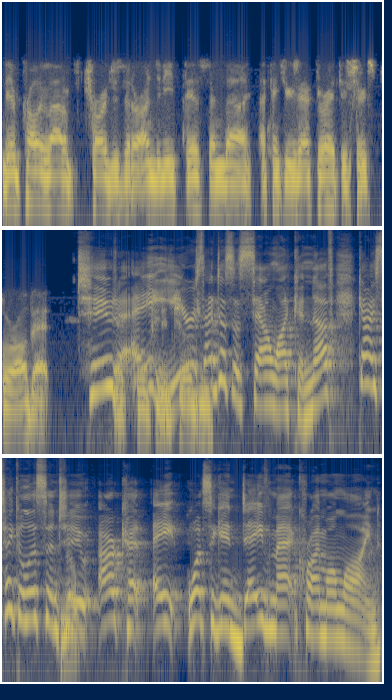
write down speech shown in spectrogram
there are probably a lot of charges that are underneath this, and uh, I think you're exactly right. They should explore all that. Two to eight years. That doesn't sound like enough. Guys, take a listen to nope. our cut eight. Once again, Dave Mack, Crime Online.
